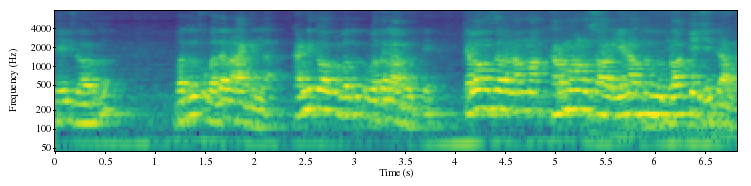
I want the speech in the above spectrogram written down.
ಹೇಳಿದವ್ರದ್ದು ಬದುಕು ಬದಲಾಗಿಲ್ಲ. ಖಂಡಿತವಾಗ್ಲೂ ಬದುಕು ಬದಲಾಗುತ್ತೆ. ಕೆಲವೊಂದ್ಸಲ ನಮ್ಮ ಕರ್ಮಾನುಸಾರ ಏನಾದರೂ ಒಂದು ಬ್ಲಾಕೇಜ್ ಇದ್ದಾಗ,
